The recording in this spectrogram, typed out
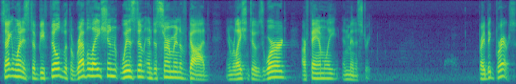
Second one is to be filled with the revelation, wisdom, and discernment of God in relation to His Word, our family, and ministry. Pray big prayers.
